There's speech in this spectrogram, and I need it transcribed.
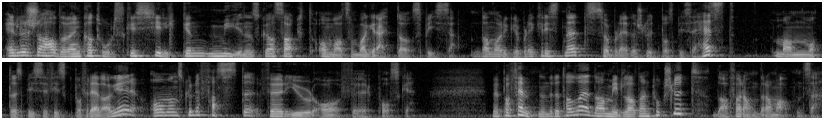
Ellers så hadde den katolske kirken mye den skulle ha sagt om hva som var greit å spise. Da Norge ble kristnet, så ble det slutt på å spise hest. Man måtte spise fisk på fredager, og man skulle faste før jul og før påske. Men på 1500-tallet, da middelalderen tok slutt, da forandra maten seg.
